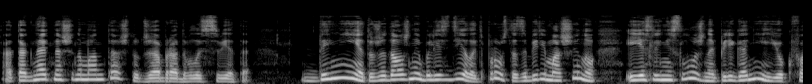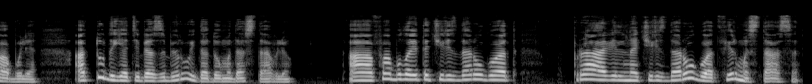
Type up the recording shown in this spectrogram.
«Отогнать на шиномонтаж?» — тут же обрадовалась Света. «Да нет, уже должны были сделать. Просто забери машину, и, если не сложно, перегони ее к фабуле. Оттуда я тебя заберу и до дома доставлю». «А фабула — это через дорогу от...» «Правильно, через дорогу от фирмы Стаса».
